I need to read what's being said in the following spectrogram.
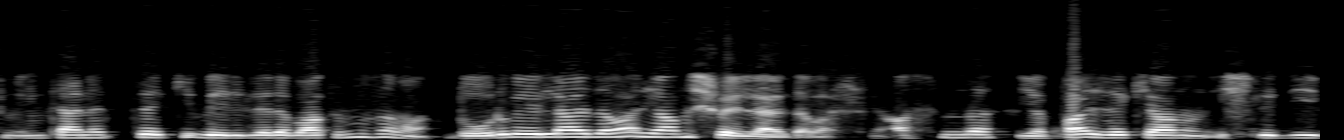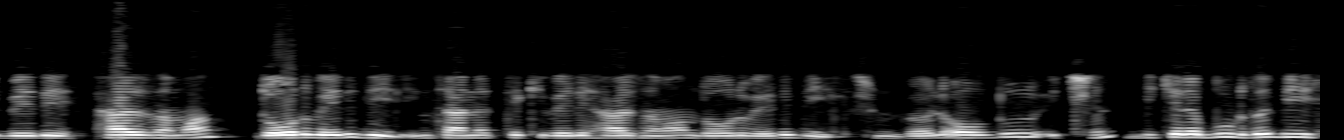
Şimdi internetteki verilere baktığımız zaman doğru veriler de var, yanlış veriler de var. Yani aslında yapay zekanın işlediği veri her zaman doğru veri değil. İnternetteki veri her zaman doğru veri değil. Şimdi böyle olduğu için bir kere burada bir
